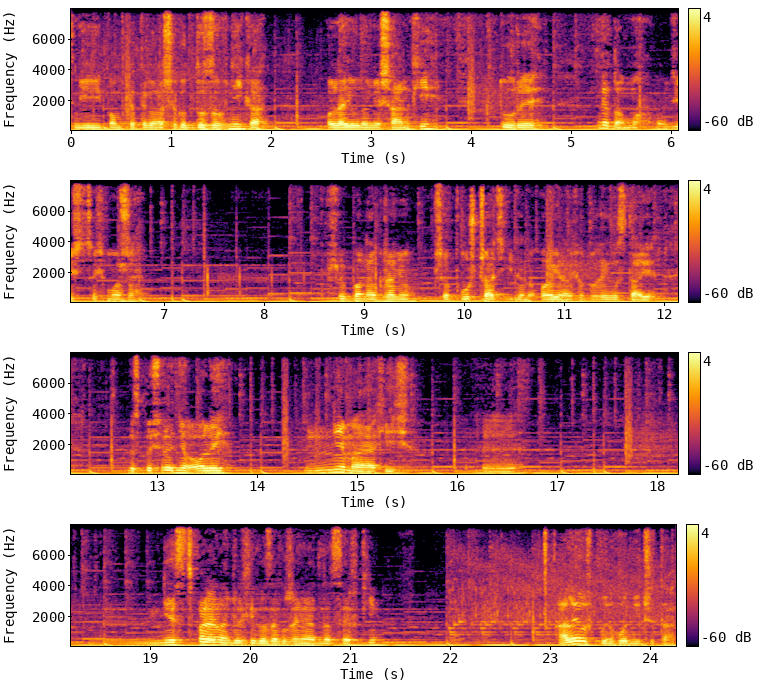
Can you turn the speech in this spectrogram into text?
czyli pompkę tego naszego dozownika oleju do mieszanki, który wiadomo, gdzieś coś może przy po nagrzaniu przepuszczać i ten olej nam się tutaj dostaje. Bezpośrednio olej nie ma jakiejś yy, nie stwarza nam wielkiego zagrożenia dla cewki, ale już płyn chłodniczy tak.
